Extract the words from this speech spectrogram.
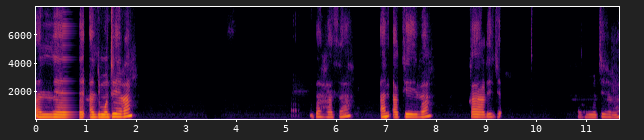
ال- المديرة. بحث عن عقيبة خارج المديرة.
